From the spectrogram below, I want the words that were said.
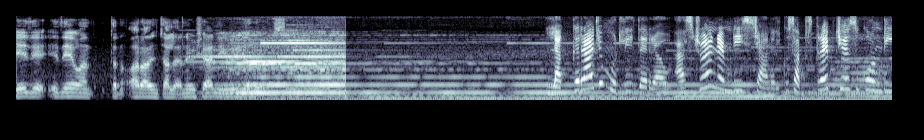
ఏదే ఏ దేవతను ఆరాధించాలి అనే విషయాన్ని ఈ వీడియోలో Lakkaraju Muralidhar Rao astro and remedies ఛానల్కు సబ్స్క్రైబ్ చేసుకోండి.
